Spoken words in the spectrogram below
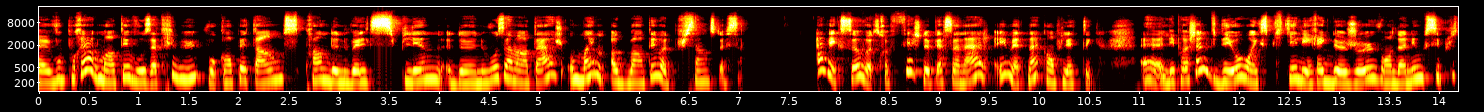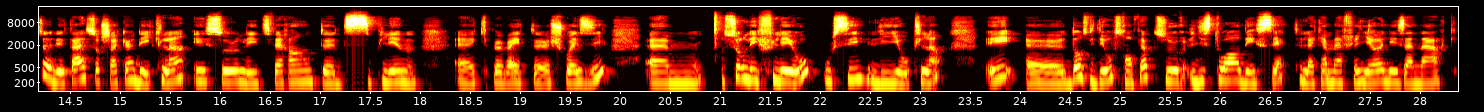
euh, vous pourrez augmenter vos attributs, vos compétences, prendre de nouvelles disciplines, de nouveaux avantages ou même augmenter votre puissance de sang. Avec ça, votre fiche de personnage est maintenant complétée. Euh, les prochaines vidéos vont expliquer les règles de jeu, vont donner aussi plus de détails sur chacun des clans et sur les différentes disciplines euh, qui peuvent être choisies, euh, sur les fléaux aussi liés au clan, et d'autres vidéos seront faites sur l'histoire des sectes, la camarilla, les anarques,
